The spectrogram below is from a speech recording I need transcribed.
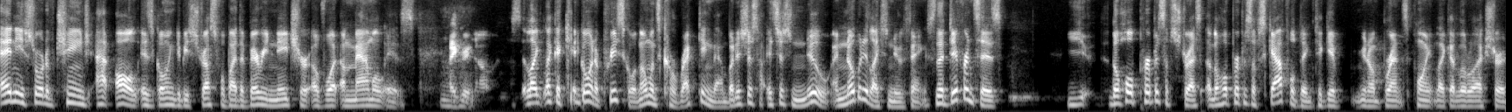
any sort of change at all is going to be stressful by the very nature of what a mammal is. I agree. You know, like like a kid going to preschool no one's correcting them but it's just it's just new and nobody likes new things. The difference is you, the whole purpose of stress and the whole purpose of scaffolding to give you know brent's point like a little extra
